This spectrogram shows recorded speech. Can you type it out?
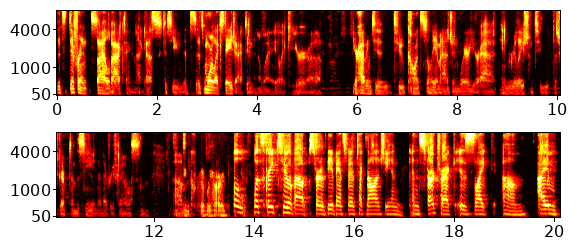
it's a different style of acting, I guess, because you it's it's more like stage acting in a way. Like you're uh, you're having to to constantly imagine where you're at in relation to the script and the scene and everything else. And, um, Incredibly hard. Well, what's great too about sort of the advancement of technology and and Star Trek is like um, I'm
